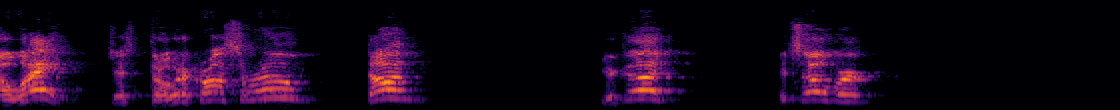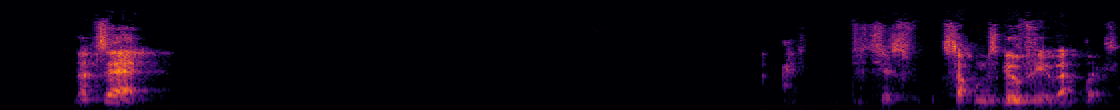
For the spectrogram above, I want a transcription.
away. Just throw it across the room. Done. You're good. It's over. That's it. It's just something's goofy about this.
